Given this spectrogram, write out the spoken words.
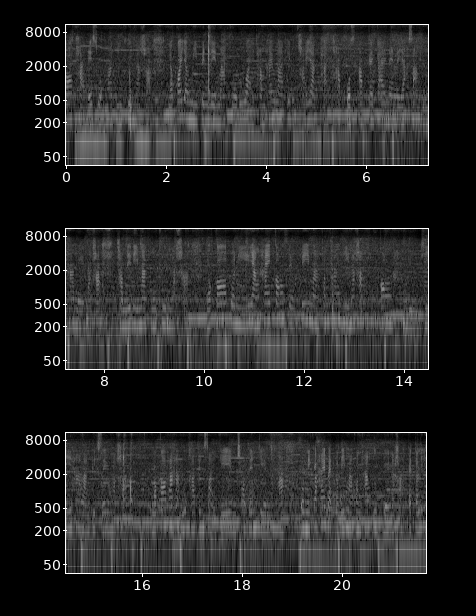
ก็ถ่ายได้สวยมากยิ่งขึ้นนะคะ แล้วก็ยังมีเป็นเลนส์มาโคด้วยทำให้เวลาที่ลูกค้าอยากถ่ายภาพโพสอัพใกล้ๆในระยะ 3-5 เมตรนะคะทำได้ดีมากยิ่งขึ้นนะคะ แล้วก็ตัวนี้ยังให้กล้องเซลฟี่มาค่อนข้างดีนะคะ กล้องอยู่ที่ 5 ล้านพิกเซลนะคะ แล้วก็ถ้าหากลูกค้าเป็นสายเกมชอบเล่นเกมนะคะ ตัวนี้ก็ให้แบตเตอรี่มาค่อนข้างอึดเลยนะคะ แบตเตอรี่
